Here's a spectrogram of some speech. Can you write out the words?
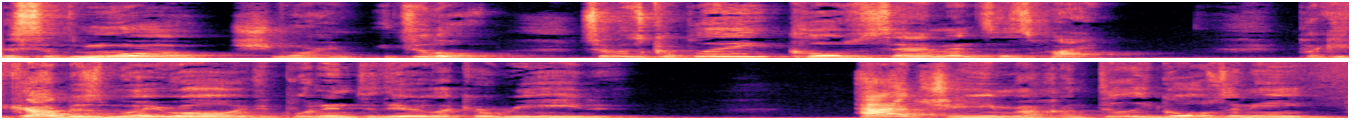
V'satmua shmarim. It's. So if it's completely closed with sediments, it's fine. Pakikab is moiro. If you put into there like a reed, ad sheyimrach until he goes and he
